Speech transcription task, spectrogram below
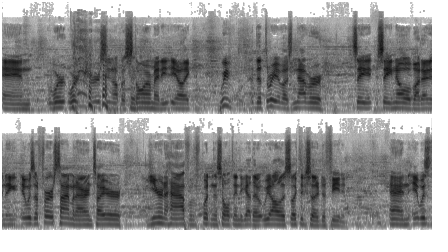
and we're we're cursing up a storm. At you know, like we the three of us never say say no about anything. It was the first time in our entire year and a half of putting this whole thing together. We all just looked at each other defeated, and it was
